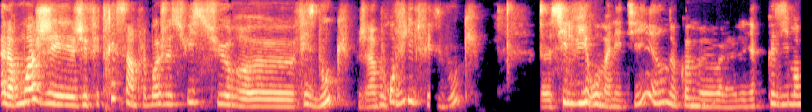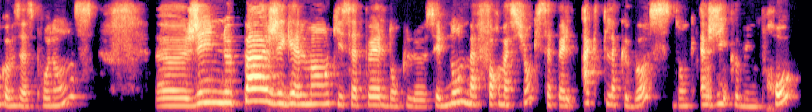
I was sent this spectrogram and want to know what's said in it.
Alors moi, j'ai fait très simple. Moi, je suis sur euh, Facebook. J'ai un mhm. profil Facebook. Euh, Sylvie Romanetti, hein, comme, quasiment comme ça se prononce. Euh, j'ai une page également qui s'appelle, donc c'est le nom de ma formation qui s'appelle Act Like a Boss, donc agis comme une pro,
